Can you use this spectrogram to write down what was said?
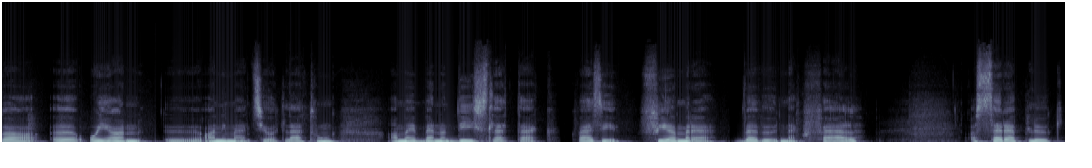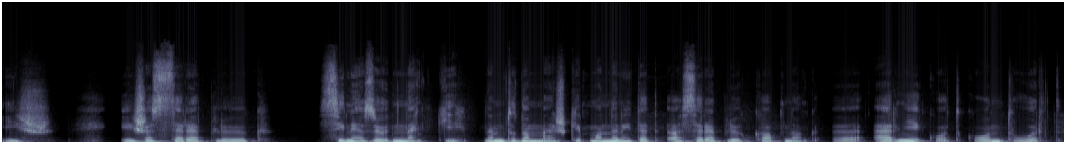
a, ö, olyan ö, animációt látunk, amelyben a díszletek kvázi filmre vevődnek fel, a szereplők is, és a szereplők színeződnek ki, nem tudom másképp mondani, tehát a szereplők kapnak árnyékot, kontúrt,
